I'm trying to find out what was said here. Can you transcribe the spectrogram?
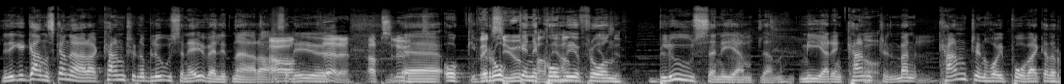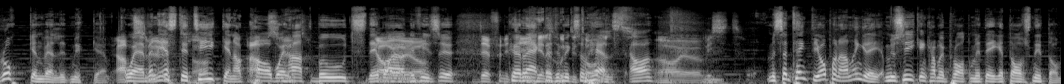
det ligger ganska nära, countryn och bluesen är ju väldigt nära. Ja, alltså det är ju, det är det. Absolut. Eh, och växer rocken kommer ju från egentligen. Bluesen egentligen, mer än countryn. Men countryn har ju påverkat rocken väldigt mycket. Och Absolut, även estetiken av cowboy Absolut. hat, boots, det, är Ja, bara, ja, det ja. finns ju... Definitivt. kan räkna hur mycket som 70-talet. helst. Ja. Ja, ja, visst. Men sen tänkte jag på en annan grej. Musiken kan man ju prata om ett eget avsnitt om.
